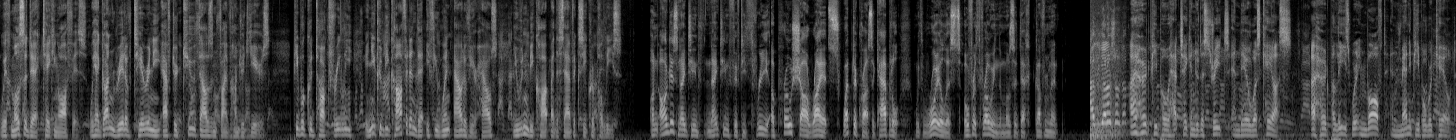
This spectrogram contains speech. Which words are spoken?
With Mossadegh taking office, we had gotten rid of tyranny after 2,500 years. People could talk freely, and you could be confident that if you went out of your house, you wouldn't be caught by the Savak secret police. On August 19, 1953, a pro Shah riot swept across the capital, with royalists overthrowing the Mossadegh government. I heard people had taken to the streets and there was chaos. I heard police were involved and many people were killed.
